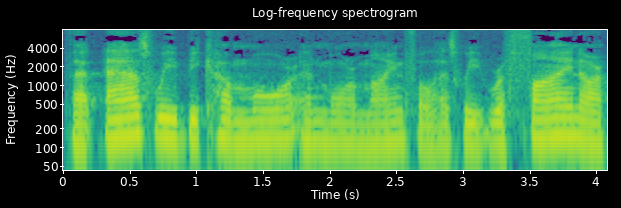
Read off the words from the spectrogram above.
that as we become more and more mindful, as we refine our,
